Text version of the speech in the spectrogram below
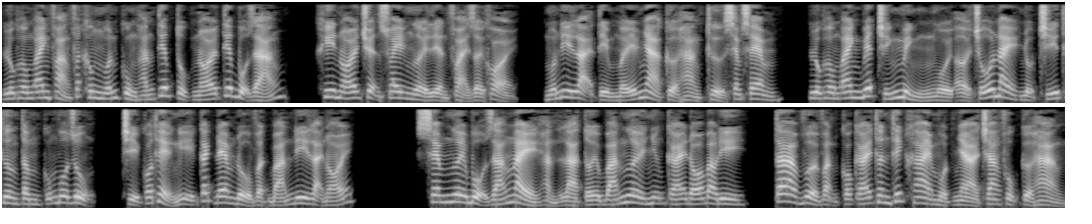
Lục Hồng Anh phảng phất không muốn cùng hắn tiếp tục nói tiếp bộ dáng, khi nói chuyện xoay người liền phải rời khỏi, muốn đi lại tìm mấy nhà cửa hàng thử xem xem. Lục Hồng Anh biết chính mình ngồi ở chỗ này nhột trí thương tâm cũng vô dụng, chỉ có thể nghĩ cách đem đồ vật bán đi lại nói. Xem ngươi bộ dáng này hẳn là tới bán ngươi những cái đó bao đi, ta vừa vặn có cái thân thích khai một nhà trang phục cửa hàng,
